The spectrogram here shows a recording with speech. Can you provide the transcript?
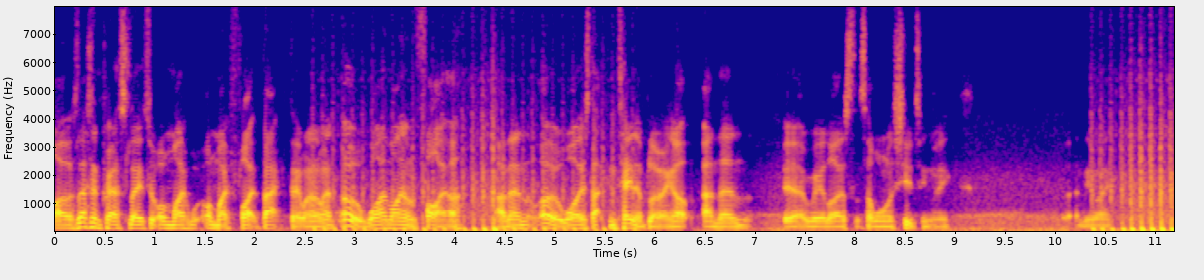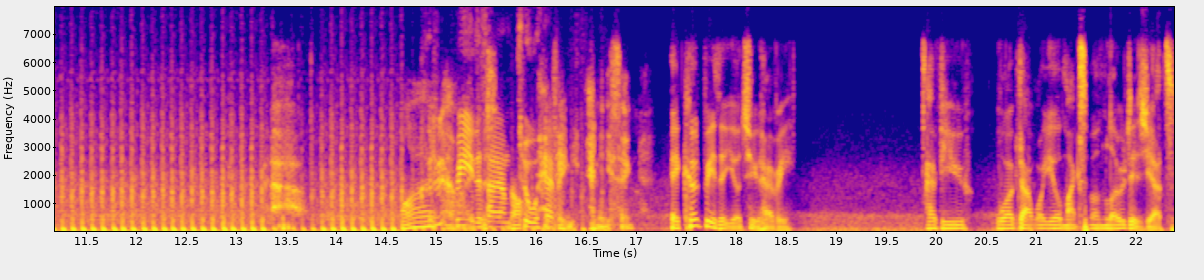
I was less impressed later on my on my flight back there when I went, oh, why am I on fire? And then, oh, why is that container blowing up? And then, yeah, realised that someone was shooting me. But anyway, Why Could it be I that I am too heavy? Anything? It could be that you're too heavy. Have you worked out what your maximum load is yet?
